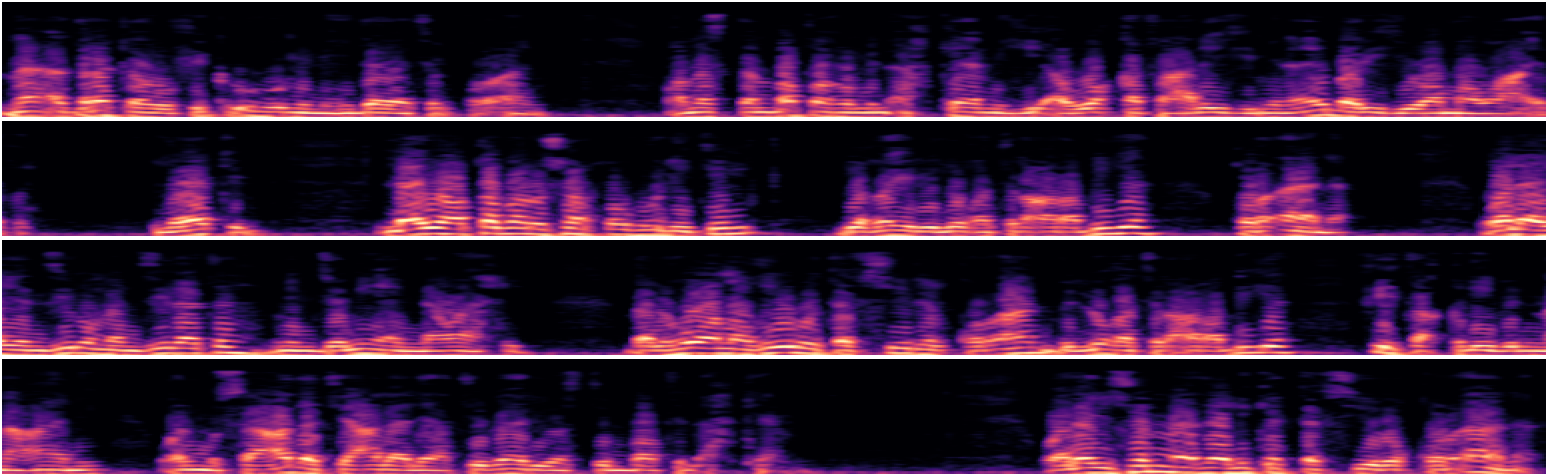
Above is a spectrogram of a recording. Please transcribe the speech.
ما أدركه فكره من هداية القرآن وما استنبطه من أحكامه أو وقف عليه من عبره ومواعظه. لكن لا يعتبر شرحه لتلك بغير اللغة العربية قرآنا ولا ينزل منزلته من جميع النواحي بل هو نظير تفسير القرآن باللغة العربية في تقريب المعاني والمساعدة على الاعتبار واستنباط الأحكام. ولا يسمى ذلك التفسير قرآنا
